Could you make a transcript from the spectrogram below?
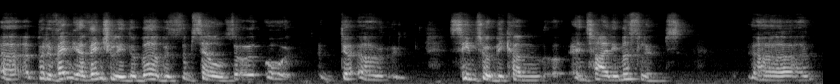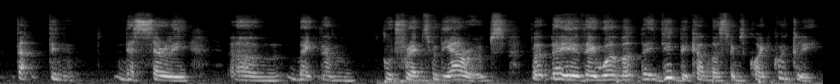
uh, but eventually the Berbers themselves uh, uh, seem to have become entirely Muslims. Uh, that didn't necessarily um, make them good friends with the Arabs, but they, they were they did become Muslims quite quickly.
